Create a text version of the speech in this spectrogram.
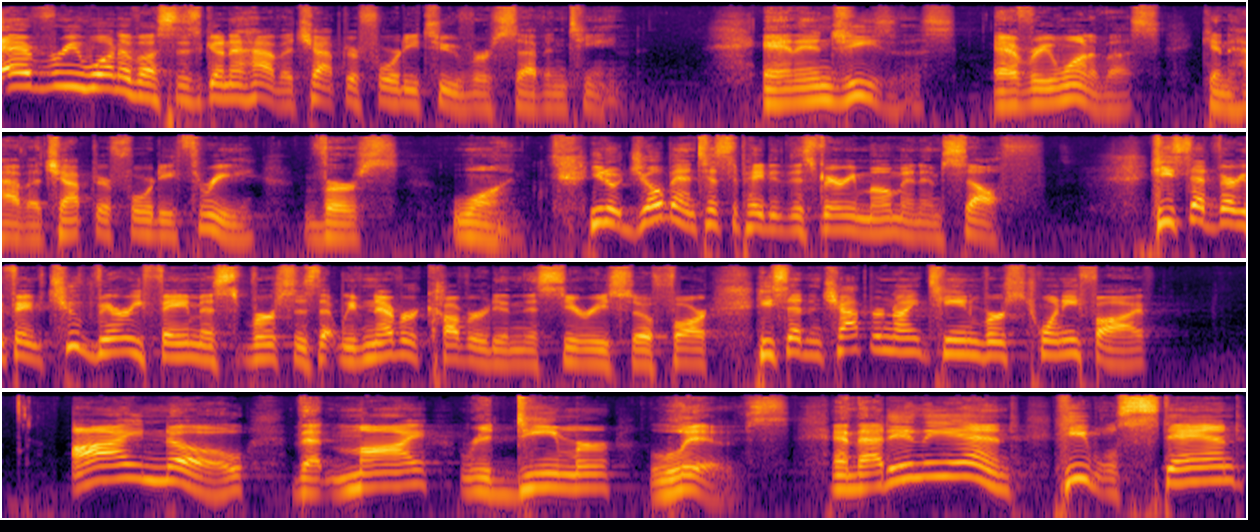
Every one of us is going to have a chapter 42, verse 17. And in Jesus, every one of us can have a chapter 43, verse 1. You know, Job anticipated this very moment himself. He said very famous, two very famous verses that we've never covered in this series so far. He said in chapter 19, verse 25, I know that my Redeemer lives, and that in the end he will stand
